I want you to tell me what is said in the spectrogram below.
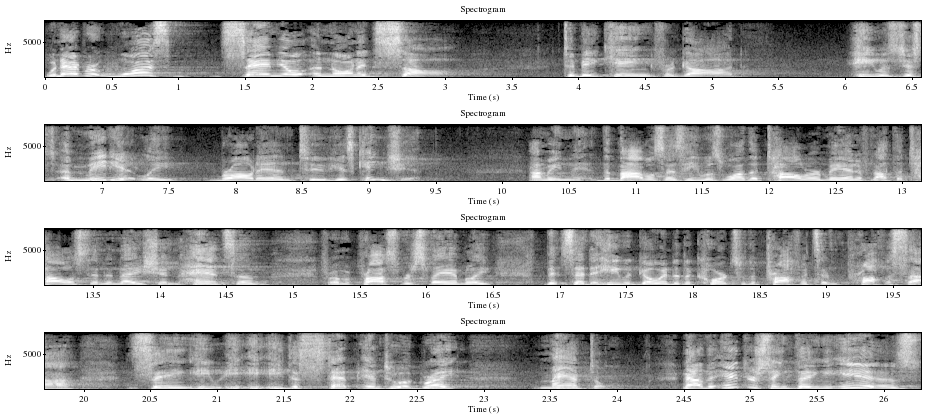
whenever once Samuel anointed Saul to be king for God, he was just immediately brought into his kingship. I mean, the Bible says he was one of the taller men, if not the tallest in the nation, handsome, from a prosperous family, that said that he would go into the courts with the prophets and prophesy sing. He, he, he just stepped into a great mantle. Now, the interesting thing is,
